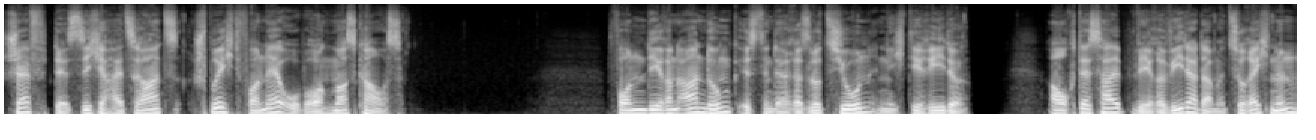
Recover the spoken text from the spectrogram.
Chef des Sicherheitsrats spricht von Eroberung Moskaus. Von deren Ahndung ist in der Resolution nicht die Rede. Auch deshalb wäre weder damit zu rechnen,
